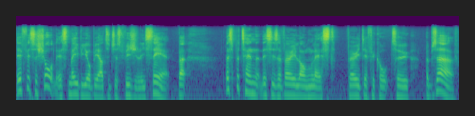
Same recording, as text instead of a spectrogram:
If it's a short list, maybe you'll be able to just visually see it. But Let's pretend that this is a very long list, very difficult to observe.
